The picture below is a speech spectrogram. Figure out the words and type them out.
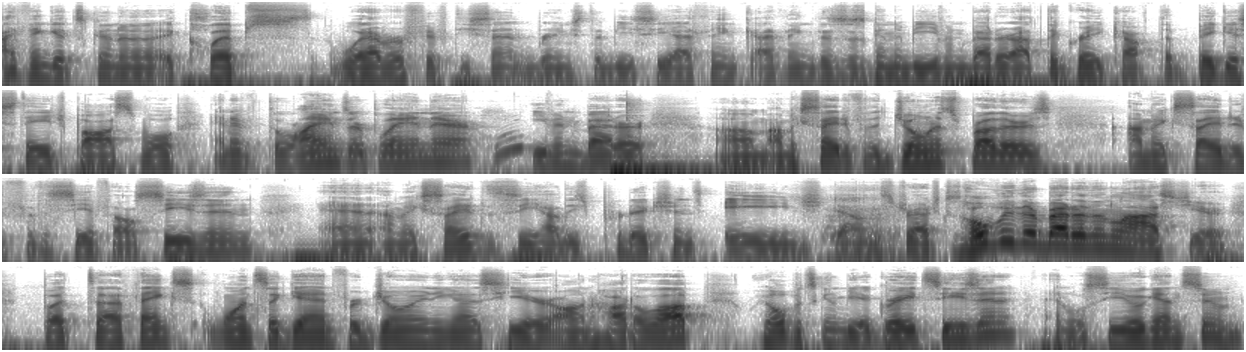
I think it's gonna eclipse whatever 50 Cent brings to BC. I think I think this is gonna be even better at the Grey Cup, the biggest stage possible. And if the Lions are playing there, even better. Um, I'm excited for the Jonas Brothers. I'm excited for the CFL season, and I'm excited to see how these predictions age down the stretch because hopefully they're better than last year. But uh, thanks once again for joining us here on Huddle Up. We hope it's going to be a great season, and we'll see you again soon.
